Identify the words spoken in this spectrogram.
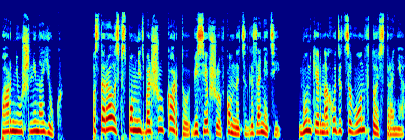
Парни ушли на юг. Постаралась вспомнить большую карту, висевшую в комнате для занятий. Бункер находится вон в той стороне.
